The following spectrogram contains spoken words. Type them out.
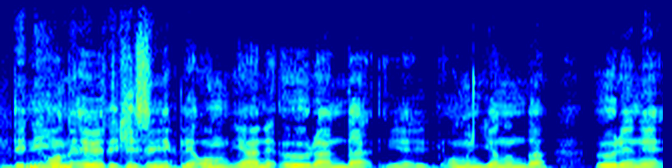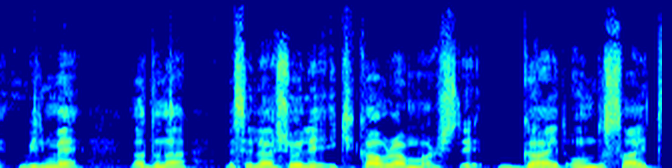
Deneyimi, Onu, evet tecrübeyi. kesinlikle onun yani öğrenden e, onun yanında öğrenebilme adına mesela şöyle iki kavram var işte guide on the site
